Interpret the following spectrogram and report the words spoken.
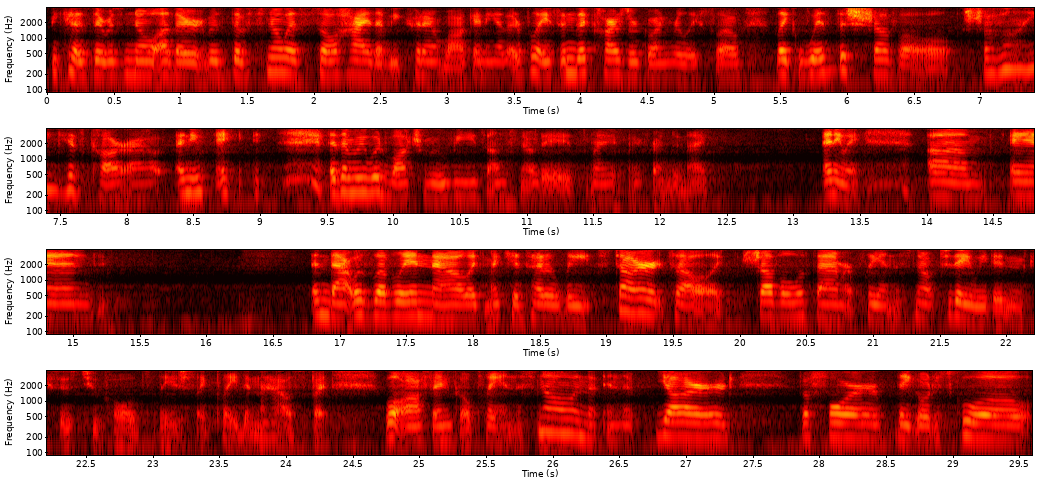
because there was no other it was the snow was so high that we couldn't walk any other place. And the cars were going really slow like with the shovel shoveling his car out. Anyway and then we would watch movies on snow days my, my friend and i. Anyway um, and and that was lovely. And now, like, my kids had a late start, so I'll like shovel with them or play in the snow. Today we didn't because it was too cold, so they just like played in the house. But we'll often go play in the snow in the in the yard before they go to school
